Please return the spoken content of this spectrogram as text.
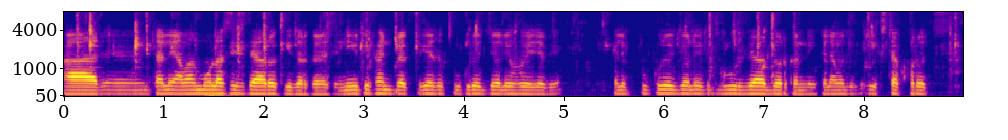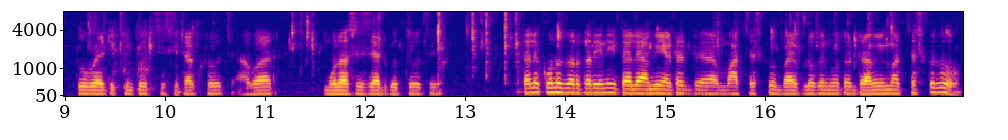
আর তাহলে আমার মোলাসিস দেওয়ারও কী দরকার আছে? নিউট্রিফাইন্ড ব্যাকটেরিয়া তো পুকুরের জলে হয়ে যাবে। তাহলে পুকুরের জলে গুড় দেওয়ার দরকার নেই। তাহলে আমাদের এক্সট্রা খরচ প্রোবায়োটিক কিনতে হচ্ছে সেটা খরচ। আবার মোলাসিস অ্যাড করতে হচ্ছে। তাহলে কোনো দরকারই নেই। তাহলে আমি একটা মাছ চাষ করব বায়োপ্লকের মতো ড্রামে মাছ চাষ করব,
